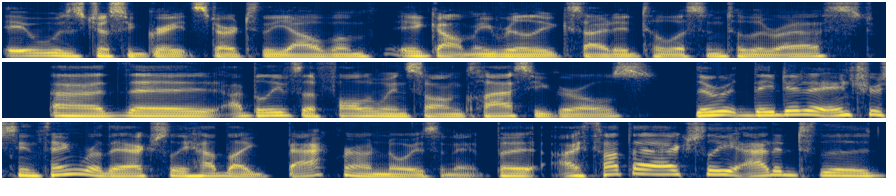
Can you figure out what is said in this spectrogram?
it was just a great start to the album. It got me really excited to listen to the rest. Uh, the I believe the following song, "Classy Girls," they they did an interesting thing where they actually had like background noise in it, but I thought that actually added to the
